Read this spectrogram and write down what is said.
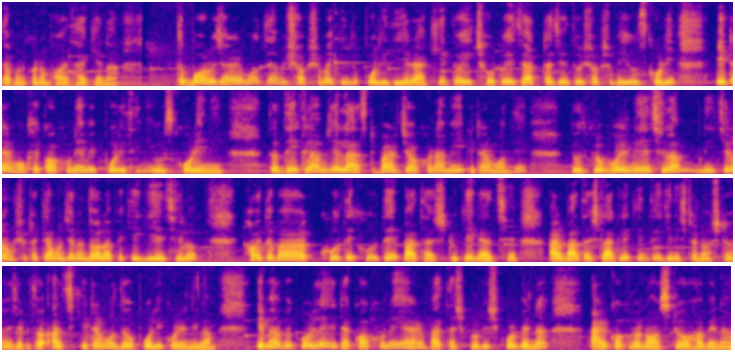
তেমন কোনো ভয় থাকে না। তো বড় জারের মধ্যে আমি সবসময় কিন্তু পলি দিয়ে রাখি। তো এই ছোট এই জারটা যেহেতু সবসময় ইউজ করি, এটার মুখে কখনোই আমি পলিথিন ইউজ করিনি। তো দেখলাম যে লাস্ট বার যখন আমি এটার মধ্যে দুধগুলো ভরে নিয়েছিলাম, নিচের অংশটা কেমন যেন দলা পেকে গিয়েছিল। হয়তো বা খুলতে খুলতে বাতাস ঢুকে গেছে। আর বাতাস লাগলে কিন্তু এই জিনিসটা নষ্ট হয়ে যাবে। তো আজকে এটার মধ্যেও পলি করে নিলাম। এভাবে করলে এটা কখনোই আর বাতাস প্রবেশ করবে না, আর কখনো নষ্টও হবে না।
